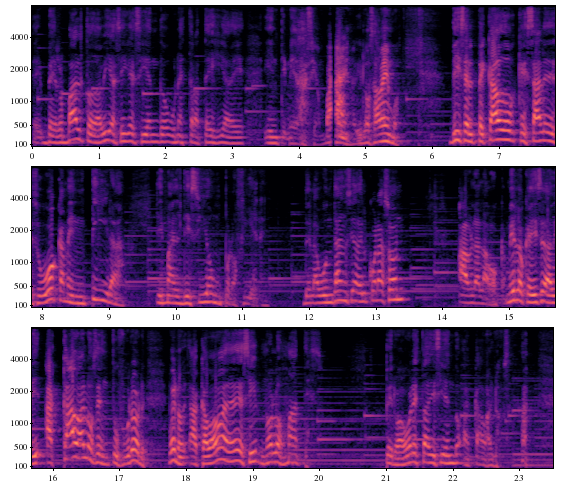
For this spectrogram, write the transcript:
eh, verbal todavía sigue siendo una estrategia de intimidación. Bueno, y lo sabemos. Dice, el pecado que sale de su boca, mentira y maldición profieren. De la abundancia del corazón, habla la boca. Mira lo que dice David, acábalos en tu furor. Bueno, acababa de decir, no los mates. Pero ahora está diciendo, acábalos.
